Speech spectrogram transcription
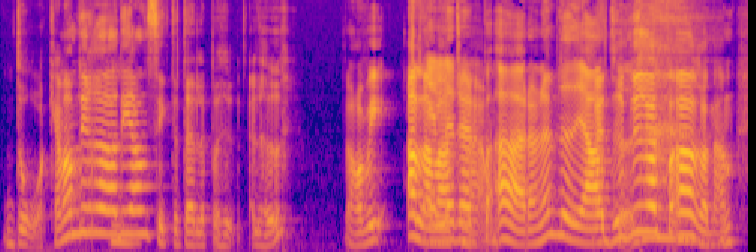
Då kan man bli röd i ansiktet eller på huden, eller hur? Det har vi alla Eller varit med röd på öronen blir jag Ja, alltid. du blir röd på öronen.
